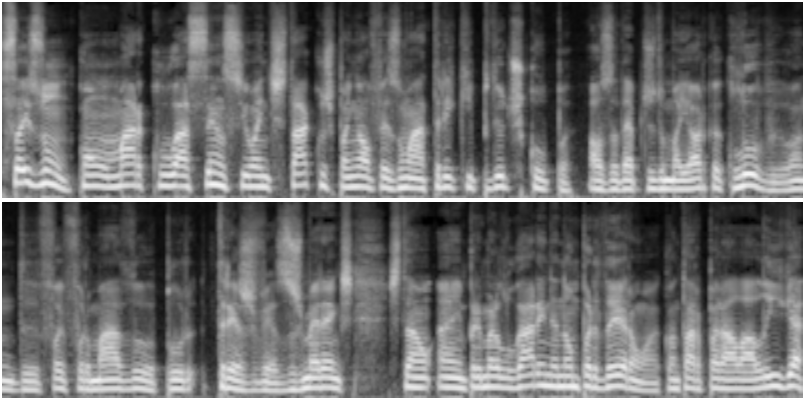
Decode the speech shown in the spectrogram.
6-1 com Marco Asensio Asensio em destaque, o espanhol fez um hat-trick e pediu desculpa aos adeptos do Mallorca, clube onde foi formado por três vezes. Os merengues estão em primeiro lugar, ainda não perderam a contar para a La Liga.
